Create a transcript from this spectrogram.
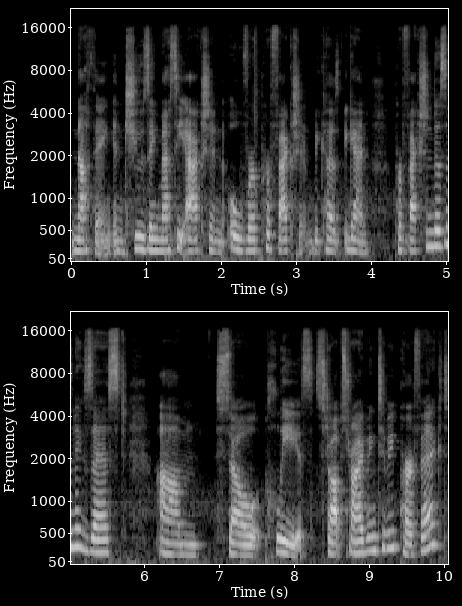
nothing and choosing messy action over perfection because again perfection doesn't exist. Um so please stop striving to be perfect.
